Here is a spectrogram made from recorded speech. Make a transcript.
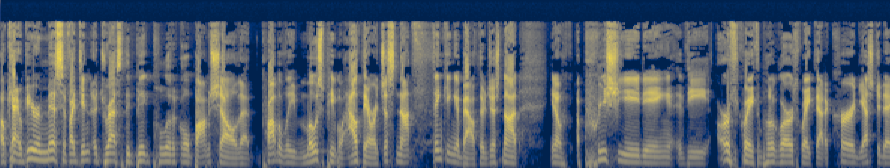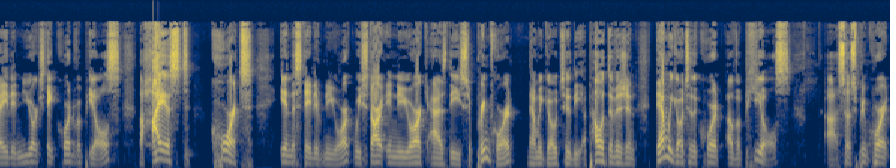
Okay, I would be remiss if I didn't address the big political bombshell that probably most people out there are just not thinking about. They're just not you know, appreciating the earthquake, the political earthquake that occurred yesterday, the New York State Court of Appeals, the highest court in the state of New York. We start in New York as the Supreme Court, then we go to the appellate division, then we go to the Court of Appeals. Uh, so Supreme Court,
